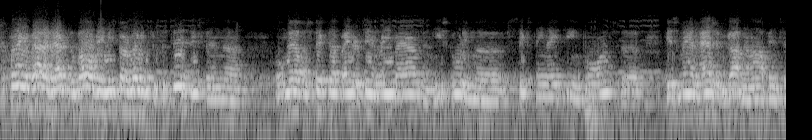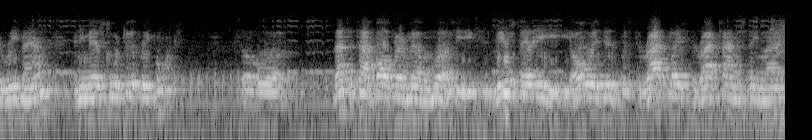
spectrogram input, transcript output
the thing about it, after the ball game, he started looking at some statistics, and uh, old Melvin's picked up eight or ten rebounds, and he scored him uh, 16, 18 points. Uh, his man hasn't gotten an offensive rebound, and he may have scored two or three points. So. Uh, that's the type ball player Melvin was. He, he's real steady. He always did was the right place at the right time. It seemed like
